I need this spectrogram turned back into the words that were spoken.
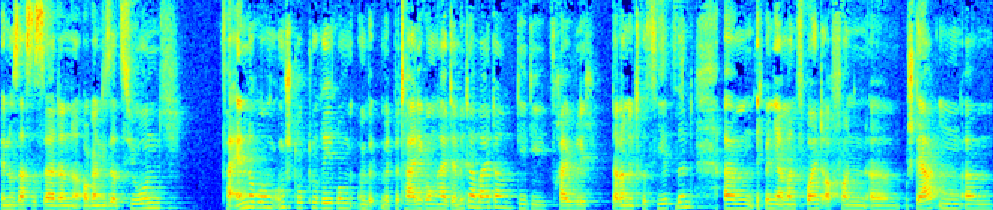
Wenn du sagst, es ist ja dann eine Organisationsveränderung, Umstrukturierung mit Beteiligung halt der Mitarbeiter, die die freiwillig daran interessiert sind. Ähm, ich bin ja immer ein Freund auch von ähm, Stärken ähm,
